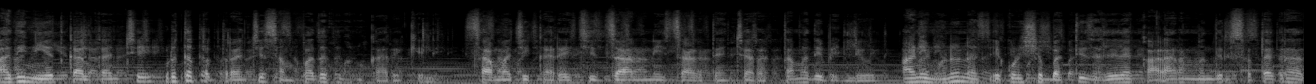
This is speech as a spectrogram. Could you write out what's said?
आदी नियतकालकांचे वृत्तपत्रांचे संपादक म्हणून कार्य केले. सामाजिक कार्याची जाण आणि चाळ त्यांच्या रक्तामध्ये भिडली होती. आणि म्हणूनच एकोणीशे बत्तीस झालेल्या काळाराम मंदिर सत्याग्रहात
